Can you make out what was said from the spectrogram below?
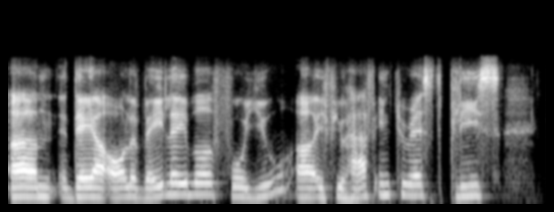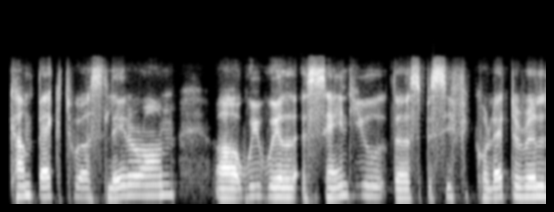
Um, they are all available for you. Uh, if you have interest, please come back to us later on. Uh, we will send you the specific collateral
